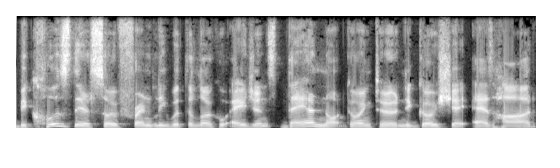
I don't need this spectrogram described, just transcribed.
because they're so friendly with the local agents, they are not going to negotiate as hard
